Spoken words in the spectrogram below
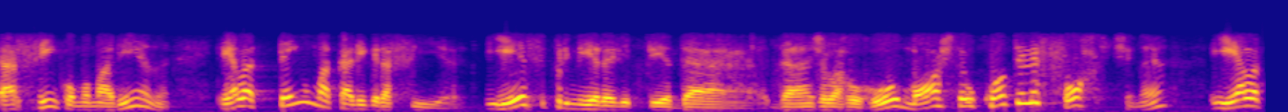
assim como a Marina, ela tem uma caligrafia. E esse primeiro LP da, da Angela Rorô mostra o quanto ele é forte, né? E ela,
